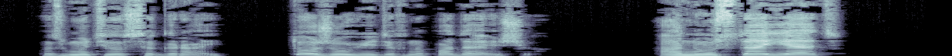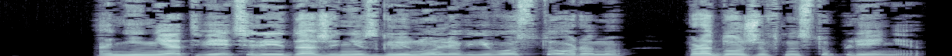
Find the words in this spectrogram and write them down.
— возмутился Грай, тоже увидев нападающих. «А ну стоять!» Они не ответили и даже не взглянули в его сторону, продолжив наступление.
